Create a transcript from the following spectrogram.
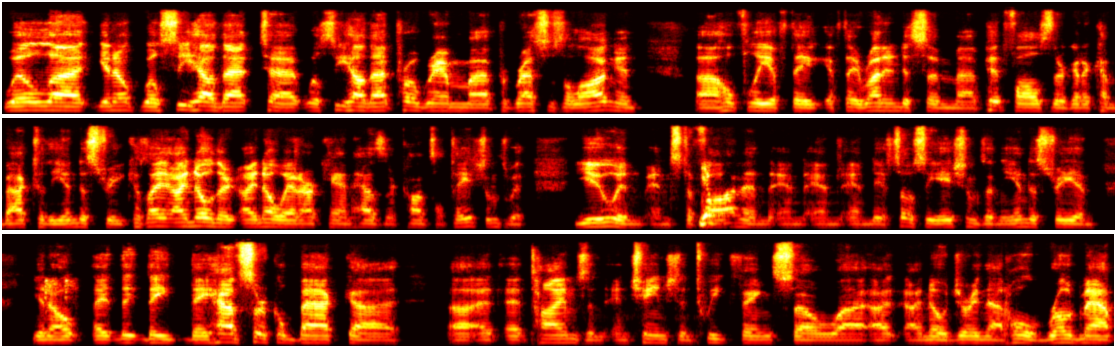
we'll uh, you know we'll see how that uh, we'll see how that program uh, progresses along. And uh, hopefully if they if they run into some uh, pitfalls they're going to come back to the industry. Because I, I know that I know NRCan has their consultations with you and and Stefan yep. and, and and and the associations in the industry. And you know they they they have circled back uh, uh, at, at times and, and changed and tweaked things. So uh, I, I know during that whole roadmap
